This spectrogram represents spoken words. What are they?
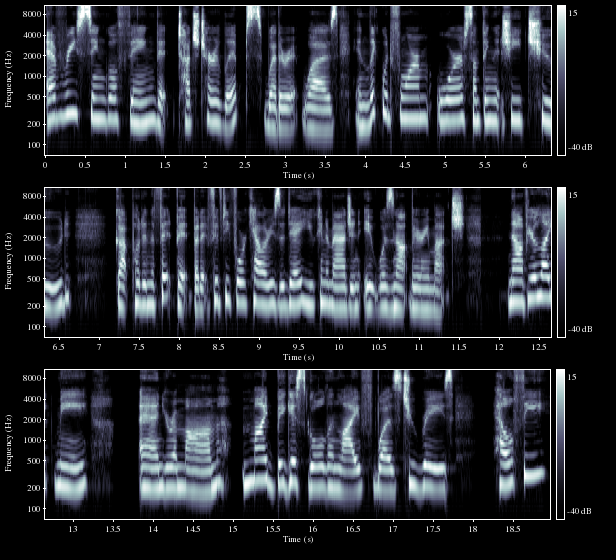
every single thing that touched her lips, whether it was in liquid form or something that she chewed, got put in the Fitbit. But at 54 calories a day, you can imagine it was not very much. Now, if you're like me and you're a mom, my biggest goal in life was to raise healthy,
